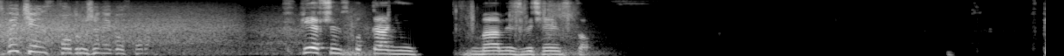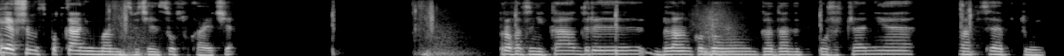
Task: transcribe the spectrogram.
zwycięstwo drużyny gospodarczej. W pierwszym spotkaniu mamy zwycięstwo. W pierwszym spotkaniu mamy zwycięstwo, słuchajcie. Prowadzenie kadry, blanko dogadane wypożyczenie, akceptuj.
